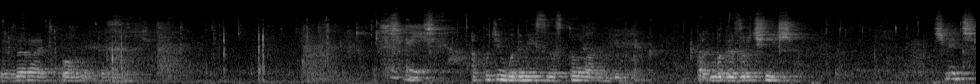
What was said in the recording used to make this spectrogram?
Вибирай повний тарілочок. А потім будемо їсти за столами, дітки. Так буде зручніше. Швидше.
